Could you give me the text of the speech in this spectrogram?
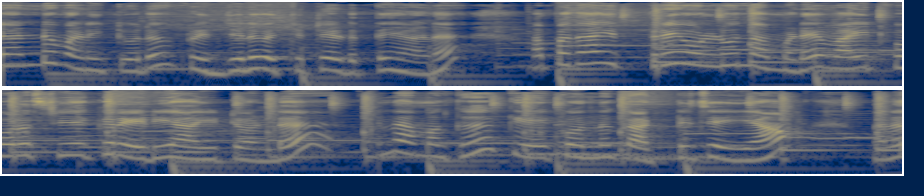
രണ്ട് മണിക്കൂർ ഫ്രിഡ്ജിൽ വെച്ചിട്ട് എടുത്തതാണ്. അപ്പോൾ അതാ ഇത്രയേ ഉള്ളൂ നമ്മുടെ വൈറ്റ് ഫോറസ്റ്റ് കേക്ക് റെഡി ആയിട്ടുണ്ട്. നമുക്ക് കേക്ക് ഒന്ന് കട്ട് ചെയ്യാം. നല്ല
